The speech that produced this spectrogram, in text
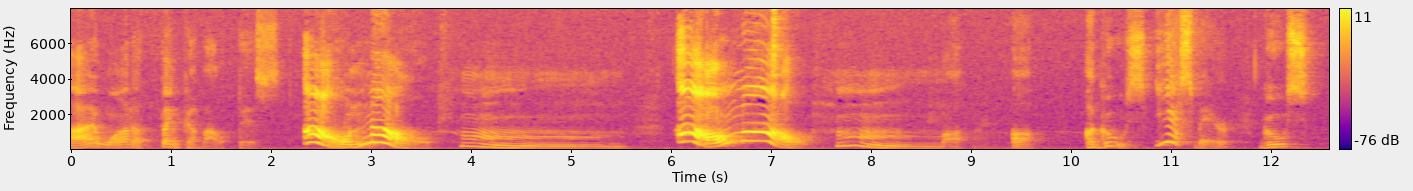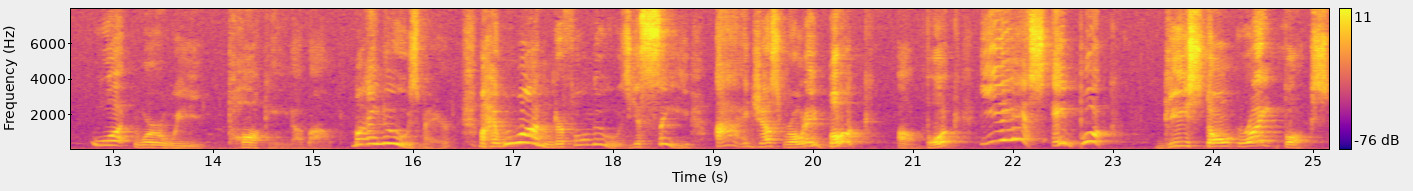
I want to think about this. Oh, no. Hmm. Oh, no. Hmm. A goose. Yes, Bear. Goose, what were we talking about? My news, Bear. My wonderful news. You see, I just wrote a book. A book? Yes, a book. Geese don't write books.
